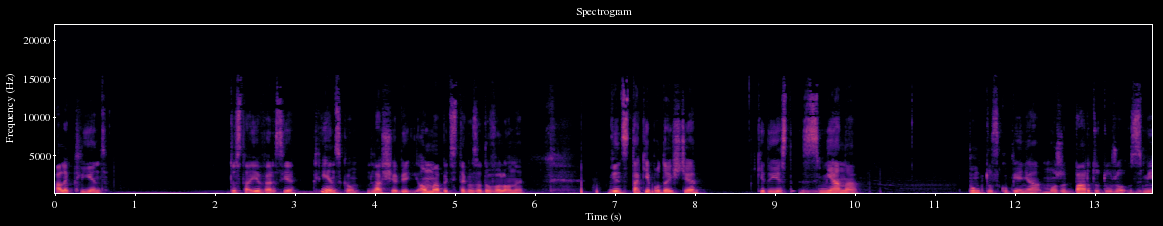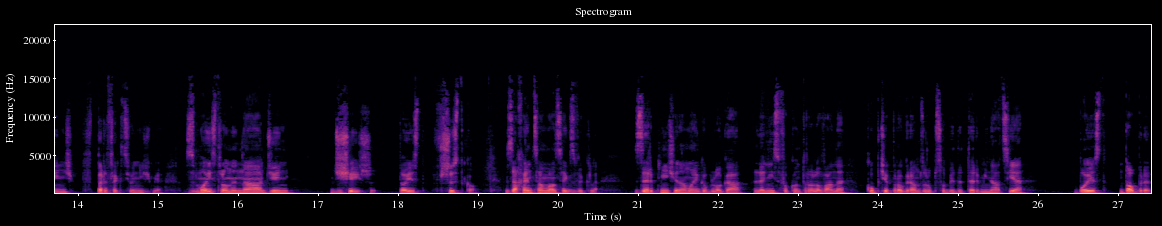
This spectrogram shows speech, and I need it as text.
ale klient dostaje wersję kliencką dla siebie i on ma być z tego zadowolony. Więc takie podejście, kiedy jest zmiana punktu skupienia, może bardzo dużo zmienić w perfekcjonizmie. Z mojej strony na dzień dzisiejszy to jest wszystko. Zachęcam Was jak zwykle Zerknijcie na mojego bloga Lenistwo Kontrolowane, kupcie program Zrób sobie determinację, bo jest dobry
